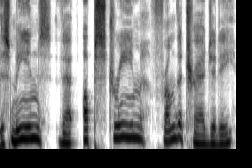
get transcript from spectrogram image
This means that upstream from the tragedy,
